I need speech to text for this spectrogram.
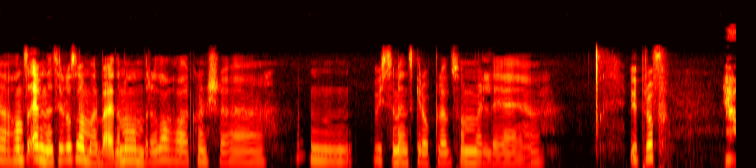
ja, hans evne til å samarbeide med andre da, har kanskje mm, visse mennesker opplevd som veldig uproff. Ja.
